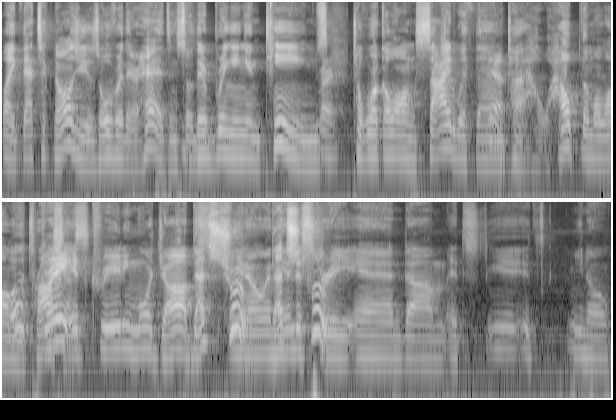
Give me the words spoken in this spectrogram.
like that technology is over their heads, and so they're mm-hmm. bringing in teams right. to work alongside with them yeah. to help them along well, the it's process. Great. It's creating more jobs. That's true. You know, in That's the industry, true. and um, it's it's you know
